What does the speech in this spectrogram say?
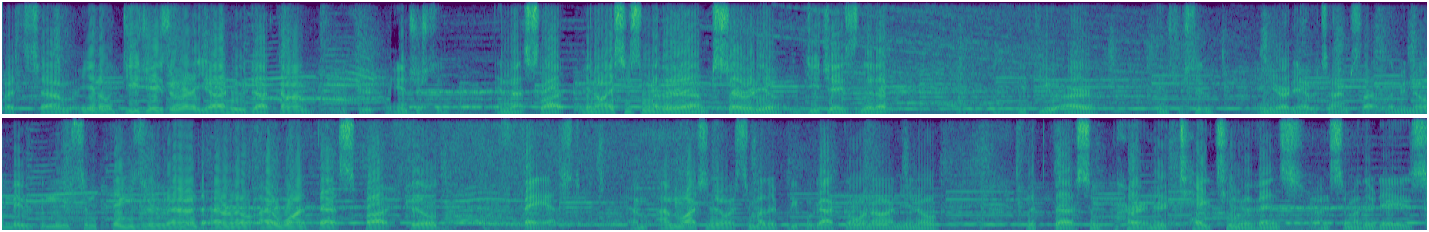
But um, you know, DJ Zorn at Yahoo.com if you're interested in that slot. You know, I see some other um, Star Radio DJs lit up. If you are interested and you already have a time slot, let me know. Maybe we can move some things around. I don't know. I want that spot filled fast. I'm, I'm watching what some other people got going on, you know, with uh, some partner tag team events on some other days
